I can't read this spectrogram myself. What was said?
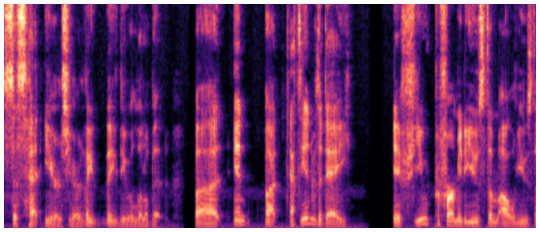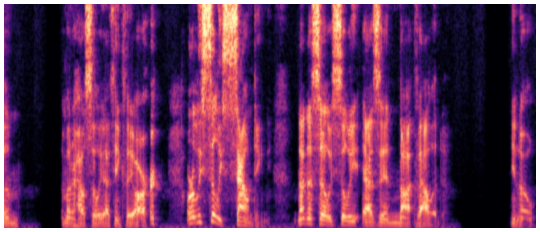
cishet ears here. They they do a little bit, but and but at the end of the day, if you prefer me to use them, I'll use them, no matter how silly I think they are, or at least silly sounding. Not necessarily silly as in not valid. You know,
